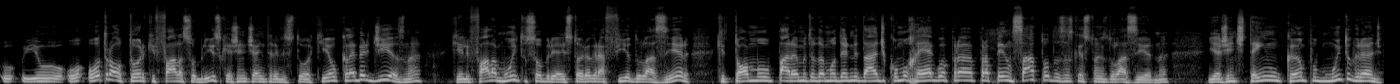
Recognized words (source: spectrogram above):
o, e o, o, outro autor que fala sobre isso, que a gente já entrevistou aqui, é o Kleber Dias, né? Que ele fala muito sobre a historiografia do lazer, que toma o parâmetro da modernidade como régua para pensar todas as questões do lazer, né? E a gente tem um campo muito grande.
